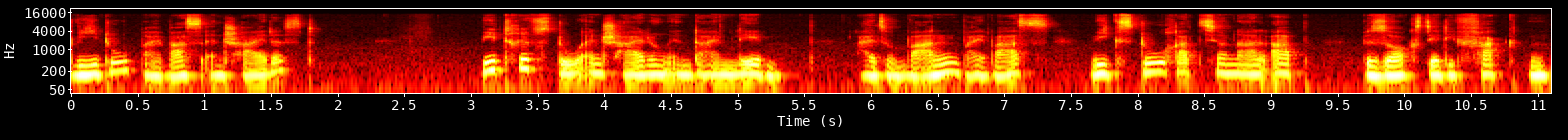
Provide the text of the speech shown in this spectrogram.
wie du bei was entscheidest? Wie triffst du Entscheidungen in deinem Leben? Also wann, bei was wiegst du rational ab, besorgst dir die Fakten,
